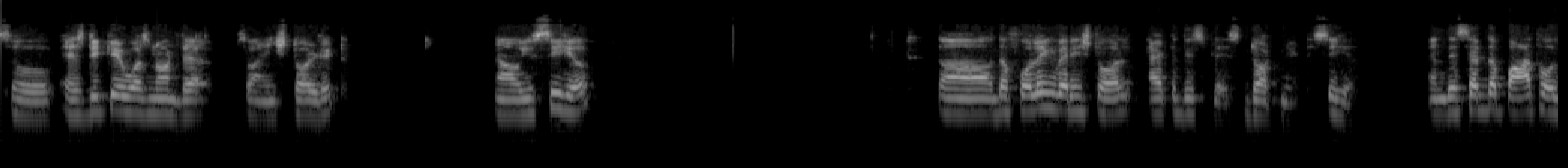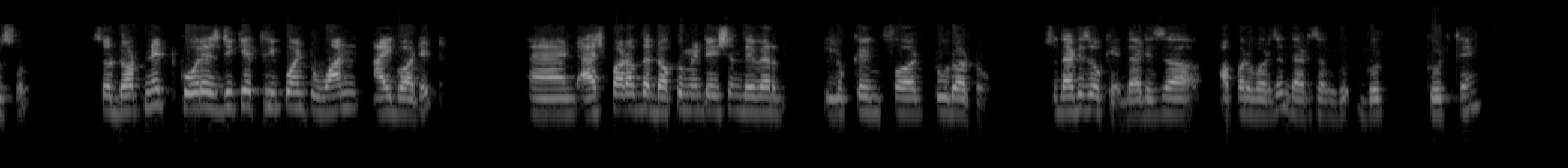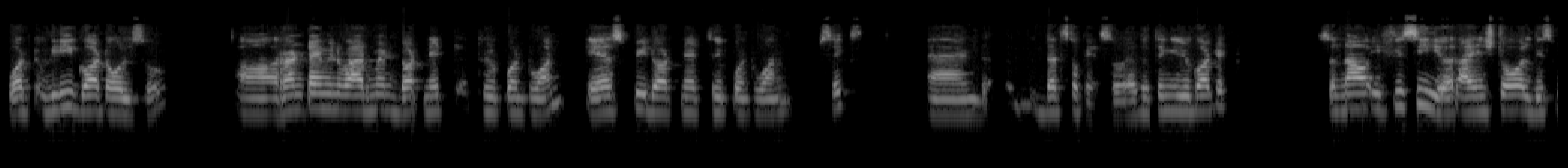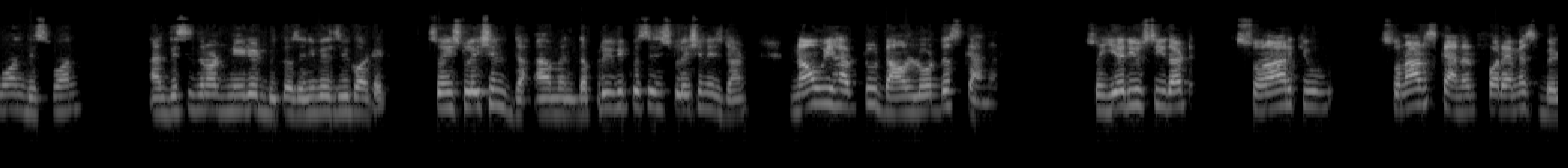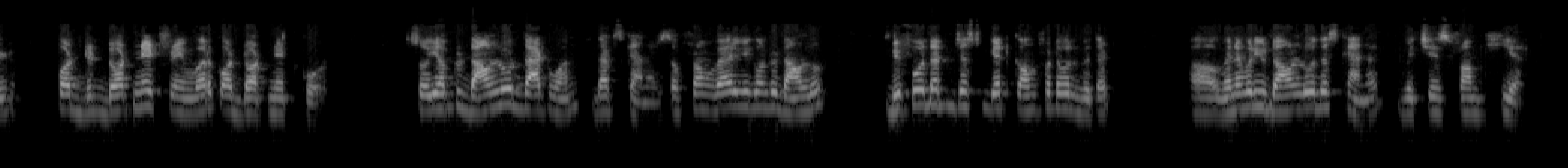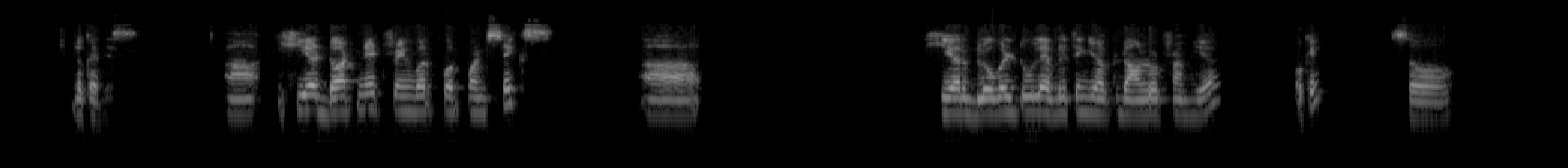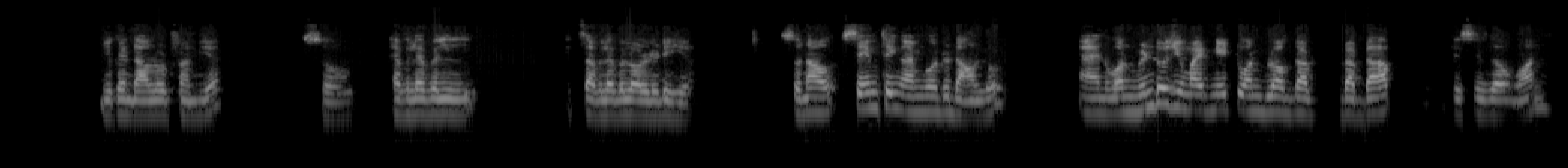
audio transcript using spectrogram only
So SDK was not there so I installed it. Now you see here. Uh, the following were installed at this place .NET see here. And they set the path also. So .NET Core SDK 3.1 I got it. And as part of the documentation they were looking for 2.0 so that is okay. That is a upper version. That's a good good, good thing. What we got also uh, runtime environment .NET 3.1, ASP.NET 3.16, and that's okay. So everything you got it. So now if you see here, I install this one, this one, and this is not needed because anyways you got it. So installation, I mean the prerequisite installation is done. Now we have to download the scanner. So here you see that SonarQube, Sonar scanner for MS Build for .NET Framework or .NET Core so you have to download that one that scanner. So from where are we going to download? Before that just get comfortable with it. Uh, whenever you download the scanner which is from here look at this. Uh, here .NET framework 4.6 uh, here global tool everything you have to download from here. Okay? So you can download from here. So available it's available already here so now same thing I'm going to download and on Windows you might need to unblock dub, dub, dub. This is the one.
